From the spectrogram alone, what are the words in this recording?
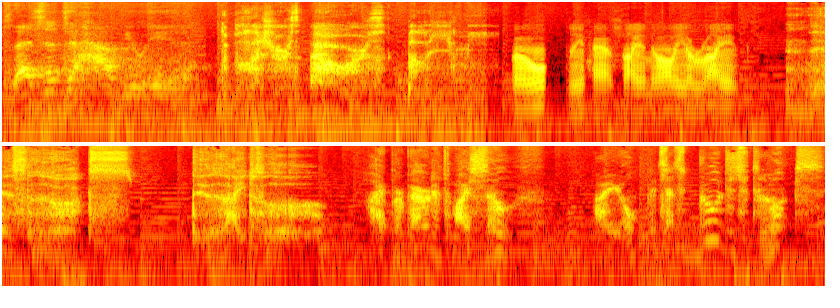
Pleasure to have you here. The pleasure have finally arrived. This looks delightful. I prepared it myself. I hope it's as good as it looks.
